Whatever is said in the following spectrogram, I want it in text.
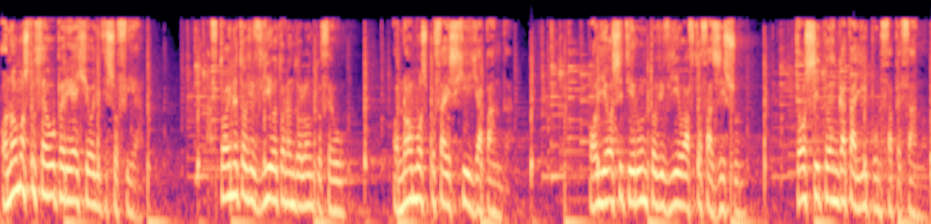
Ο νόμος του Θεού περιέχει όλη τη σοφία. Αυτό είναι το βιβλίο των εντολών του Θεού. ο νόμος που θα ισχύει για πάντα. Όλοι όσοι τηρούν το βιβλίο αυτό θα ζήσουν και όσοι το εγκαταλείπουν θα πεθάνουν.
